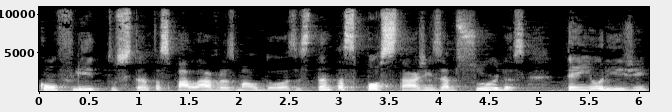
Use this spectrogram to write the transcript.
conflitos, tantas palavras maldosas, tantas postagens absurdas têm origem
